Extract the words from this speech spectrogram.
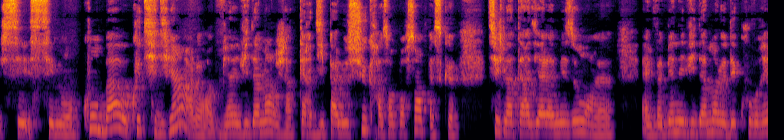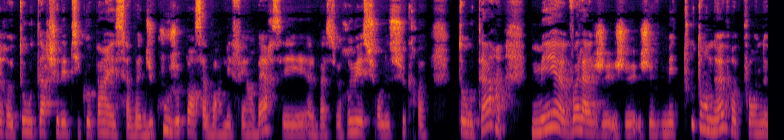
c'est mon combat au quotidien. Alors bien évidemment, j'interdis pas le sucre à 100% parce que si je l'interdis à la maison, euh, elle va bien évidemment le découvrir tôt ou tard chez des petits copains et ça va du coup, je pense, avoir l'effet inverse et elle va se ruer sur le sucre tôt ou tard. Mais euh, voilà, je, je, je, mets tout en œuvre pour ne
